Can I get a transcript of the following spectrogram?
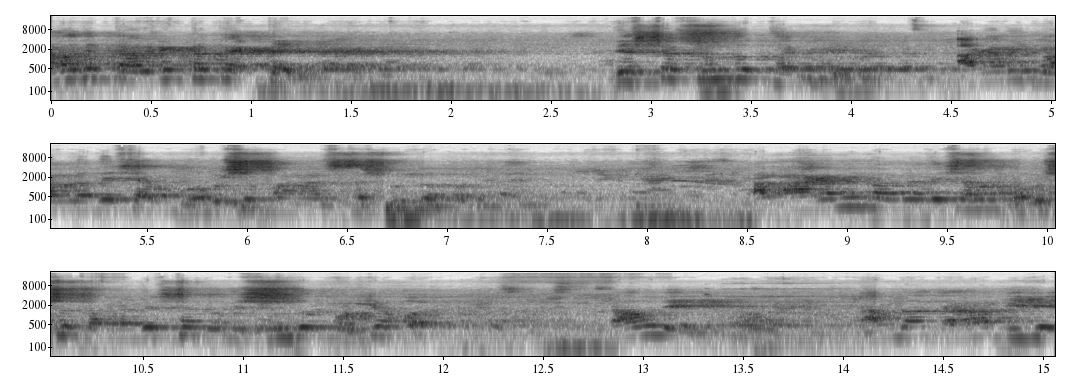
আমাদের টার্গেটটা তো একটাই, দেশটা সুন্দর থাকবে, আগামী বাংলাদেশ এবং ভবিষ্যৎ বাংলাদেশটা সুন্দর হবে। আর আগামী বাংলাদেশ এবং ভবিষ্যৎ বাংলাদেশটা যদি সুন্দর করতে হয়, তাহলে আমরা যারা মিলে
